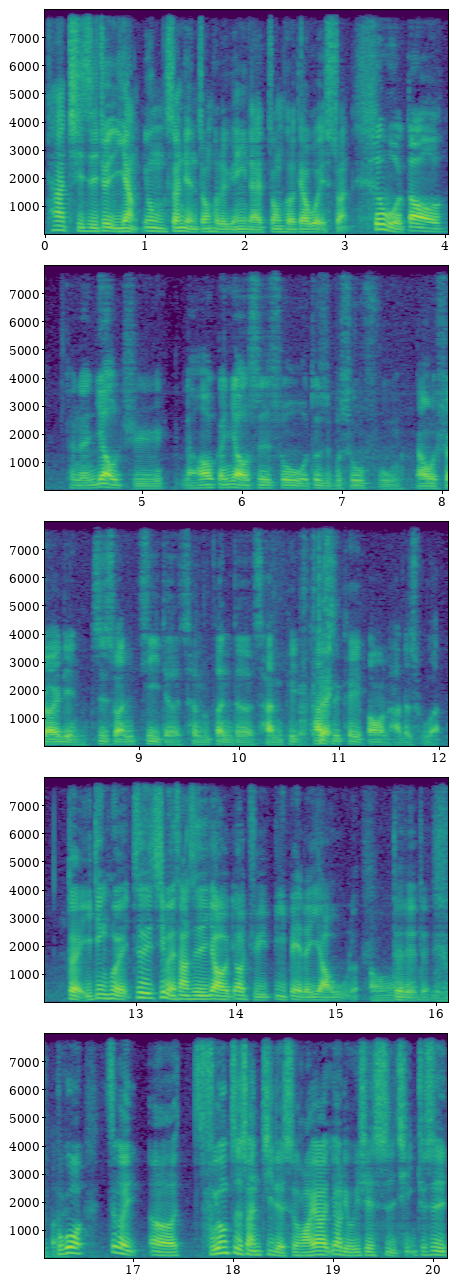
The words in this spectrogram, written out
它其实就一样，用酸碱中和的原因来中和掉胃酸。所以我到可能药局，然后跟药师说我肚子不舒服，然后我需要一点制酸剂的成分的产品，它是可以帮我拿得出来。对，一定会，这基本上是药药局必备的药物了。哦对对对不过这个呃，服用制酸剂的时候啊要要留一些事情，就是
